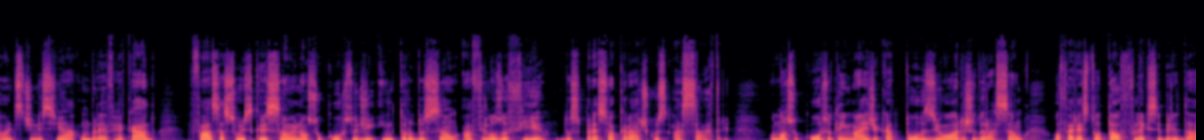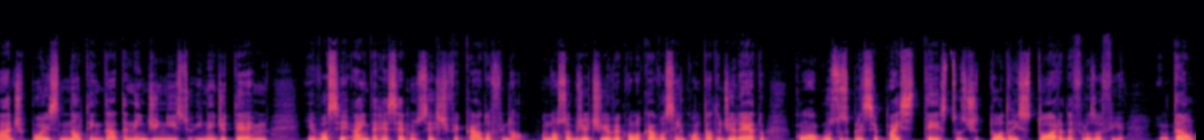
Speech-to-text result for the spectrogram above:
Antes de iniciar, um breve recado. Faça sua inscrição em nosso curso de Introdução à Filosofia, dos Pré-Socráticos a Sartre. O nosso curso tem mais de 14 horas de duração, oferece total flexibilidade, pois não tem data nem de início e nem de término, e você ainda recebe um certificado ao final. O nosso objetivo é colocar você em contato direto com alguns dos principais textos de toda a história da filosofia. Então,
